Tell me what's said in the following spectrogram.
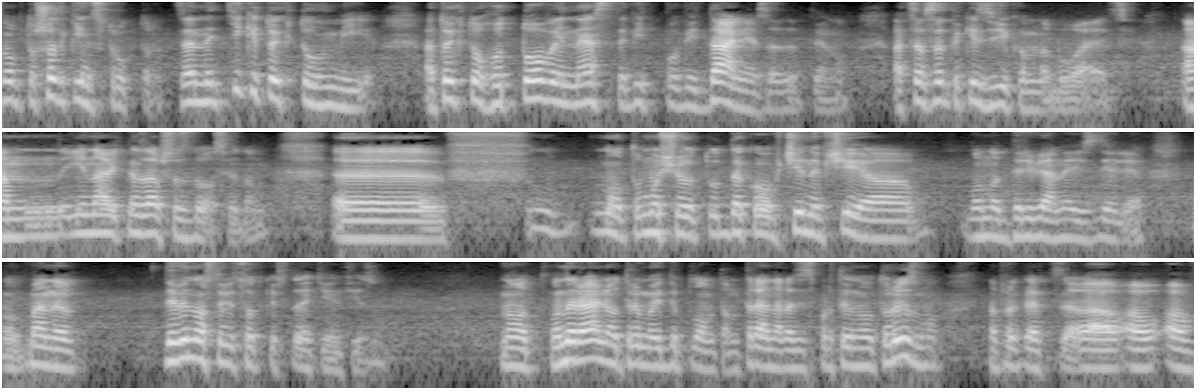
Тобто, що таке інструктор? Це не тільки той, хто вміє, а той, хто готовий нести відповідальність за дитину. А це все-таки з віком набувається. А, і навіть не завжди з досвідом. Е, ну, тому що тут декого вчи, не вчи, а воно дерев'яне ізділля. Ну, в мене 90% студентів інфізу. Ну, от, вони реально отримують диплом там, тренера зі спортивного туризму, наприклад, а, а, а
